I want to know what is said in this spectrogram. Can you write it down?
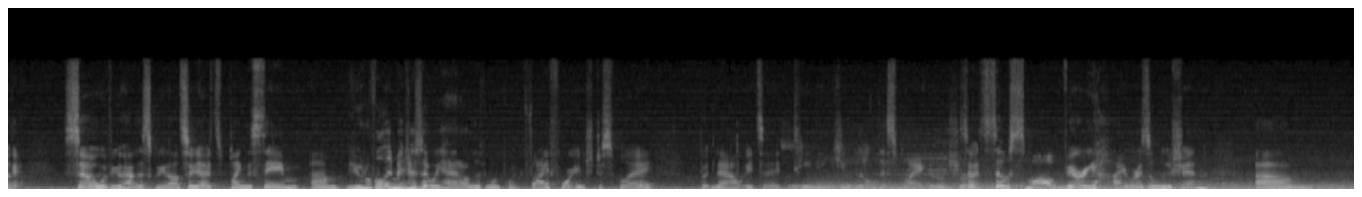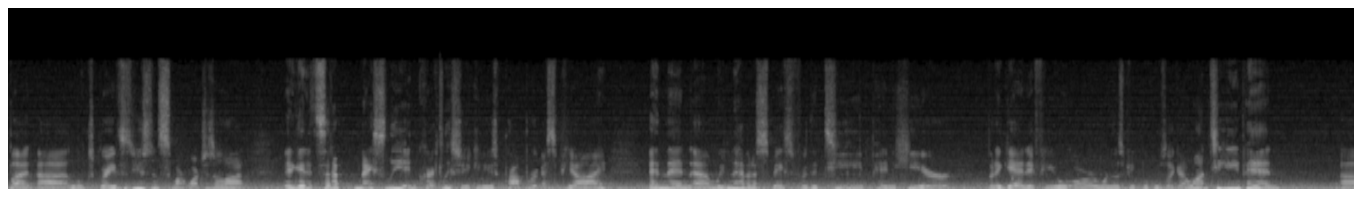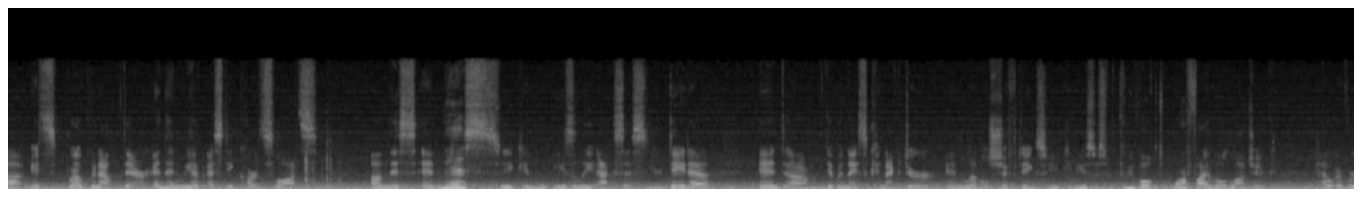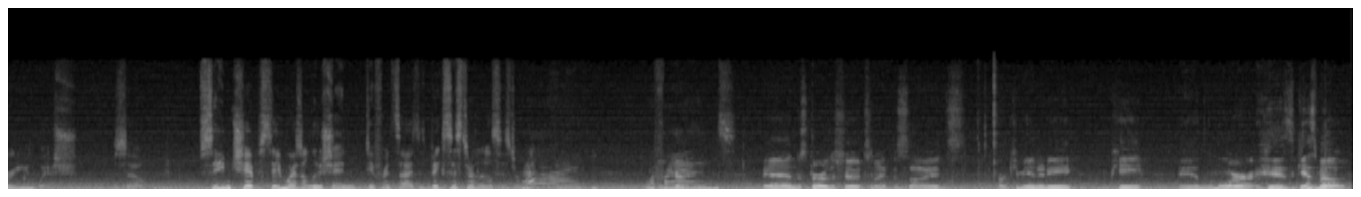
Okay, so if you have the screen on, so yeah, it's playing the same um, beautiful images that we had on this 1.54 inch display, but now it's a teeny cute little display. Yeah, sure. So it's so small, very high resolution, um, but uh, it looks great. This is used in smartwatches a lot. And again, it's set up nicely and correctly so you can use proper SPI. And then um, we didn't have enough space for the TE pin here. But again, if you are one of those people who's like, I want TE pin, uh, it's broken out there. And then we have SD card slots on this and this, so you can easily access your data. And um, you have a nice connector and level shifting, so you can use this with 3 volt or 5 volt logic, however you wish. So, same chip, same resolution, different sizes. Big sister, little sister. Hi! We're Okay. friends. And the star of the show tonight, besides our community, Pete, and more, is Gizmo.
